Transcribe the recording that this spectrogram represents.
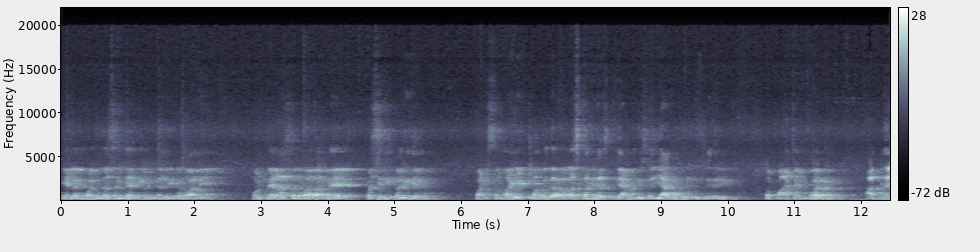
એ લગભગ દસ અગિયાર કિલોમીટરની કરવાની પણ પહેલાં સરવાર આપણે પછીથી કરી દેવું. પણ સમય એટલો બધો અસ્તવ્યસ્ત ત્યાં બધી તૈયારીઓ નથી રહી. તો પાંચમ પર આપણે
